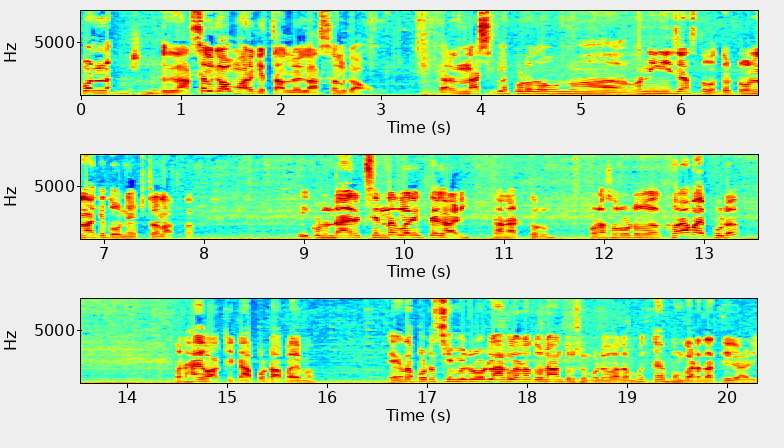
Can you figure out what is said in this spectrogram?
पण लासलगाव मार्गे चाललोय लासलगाव. कारण नाशिकला पुढं जाऊन रनिंग ही जास्त होतं. टोल नाके दोन एक्स्ट्रा लागतात. इकडून डायरेक्ट सिन्नरला निघते गाडी धनाट करून. थोडासा रोड खराब आहे पुढं. पण हाय वाकी टापोटाप आहे मग. एकदा पोटं सिमेंट रोड लागला ना तो नांदूर शिंगोडेवाला मग काय भुंगाड जाते गाडी.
